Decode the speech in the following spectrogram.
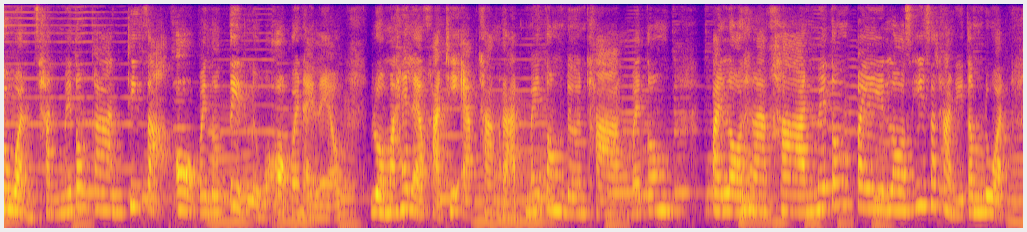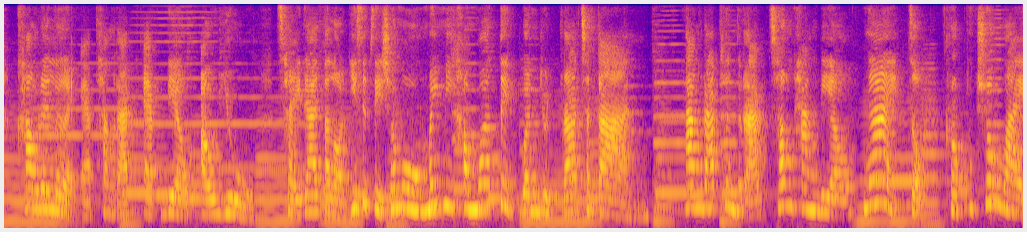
ด่วน ฉันไม่ต้องการที่จะออกไปรถติดหรือว่าออกไปไหนแล้ว รวมมาให้แล้วค่ะที่แอปทางรัฐไม่ต้องเดินทาง ไม่ต้องไปรอธนาคาร ไม่ต้องไปรอที่สถานีตำรวจ เข้าได้เลยแอปทางรัฐแอปเดียวเอาอยู่ ใช้ได้ตลอด 24 ชั่วโมง ไม่มีคำว่าติดวันหยุดราชการ ทางรัฐถึงรัฐช่องทางเดียว ง่ายจบครบทุกช่วงวัย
